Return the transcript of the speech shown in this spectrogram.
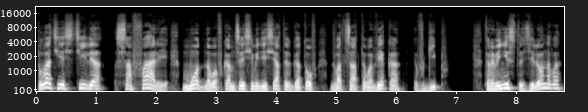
Платье стиля сафари, модного в конце 70-х годов XX -го века, в гиб. Травянисто-зеленого,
